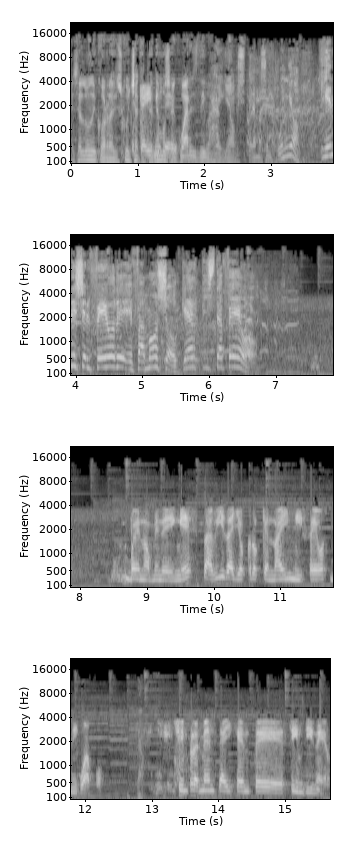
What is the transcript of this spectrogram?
Es el único radio escucha que tenemos en Juárez, Diva. Ay, no, si tenemos un puño. ¿Quién es el feo de famoso? ¿Qué artista feo? Bueno, mire, en esta vida yo creo que no hay ni feos ni guapos. Simplemente hay gente sin dinero.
